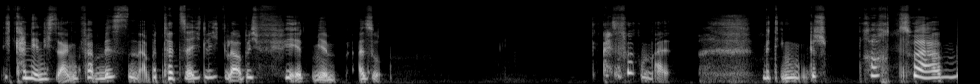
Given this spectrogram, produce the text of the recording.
ich kann ja nicht sagen vermissen, aber tatsächlich glaube ich, fehlt mir, also einfach mal mit ihm gesprochen zu haben,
